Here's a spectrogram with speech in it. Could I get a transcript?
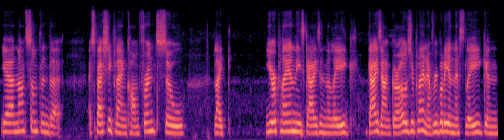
Yeah, and that's something that, especially playing conference, so like you're playing these guys in the league guys and girls. You're playing everybody in this league, and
